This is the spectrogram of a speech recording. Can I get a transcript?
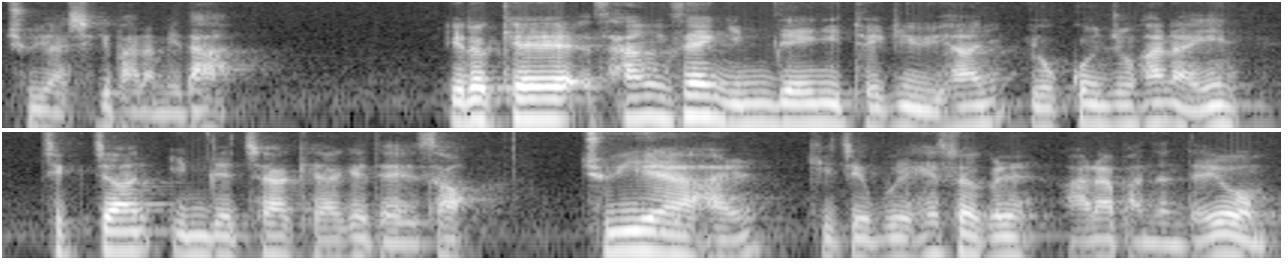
주의하시기 바랍니다. 이렇게 상생 임대인이 되기 위한 요건 중 하나인 직전 임대차 계약에 대해서 주의해야 할 기재부의 해석을 알아봤는데요.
